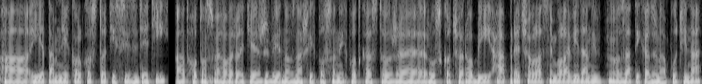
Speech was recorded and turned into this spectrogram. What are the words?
A je tam niekoľko 100 tisíc detí a o tom sme hovorili tiež v jednom z našich posledných podcastov, že Rusko čo robí a prečo vlastne bol aj vydaný zatýkač na Putina,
